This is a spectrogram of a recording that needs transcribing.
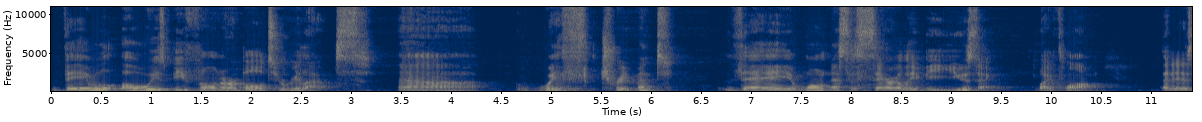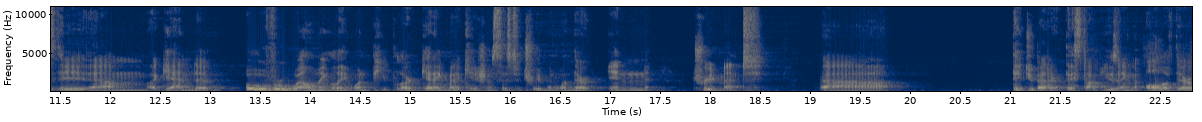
They will always be vulnerable to relapse. Uh, with treatment, they won't necessarily be using lifelong. That is the um, again the overwhelmingly when people are getting medication assisted treatment, when they're in treatment, uh, they do better. They stop using all of their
